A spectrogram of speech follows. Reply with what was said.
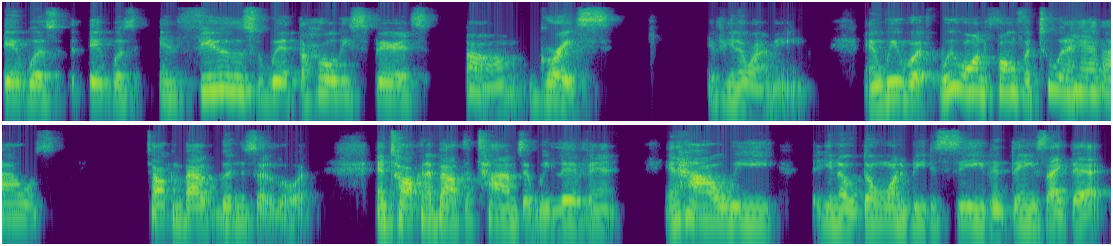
it was it was infused with the Holy Spirit's um, grace, if you know what I mean. And we were we were on the phone for two and a half hours talking about goodness of the Lord and talking about the times that we live in and how we you know don't want to be deceived and things like that.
